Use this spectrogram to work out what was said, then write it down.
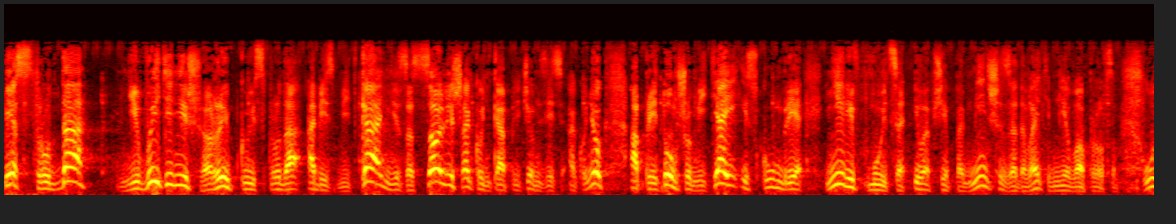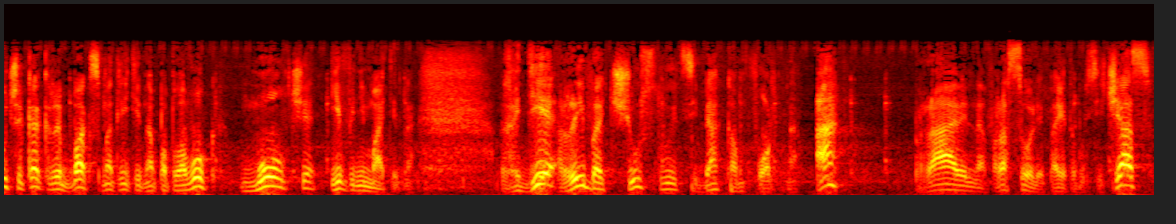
Без труда не вытянешь рыбку из пруда, а без медька не засолишь окунька. Причем здесь окунек, а при том, что Митяй и скумбрия не рифмуются. И вообще поменьше задавайте мне вопросов. Лучше как рыбак смотрите на поплавок молча и внимательно. Где рыба чувствует себя комфортно, а? Правильно, в рассоле. Поэтому сейчас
